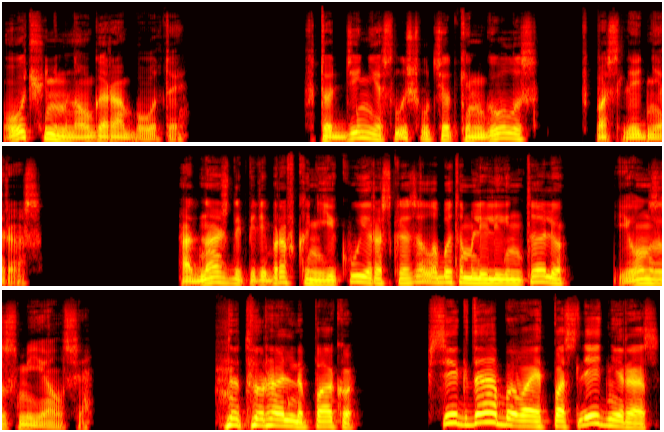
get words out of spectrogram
очень много работы. В тот день я слышал теткин голос в последний раз. Однажды, перебрав коньяку, я рассказал об этом Лилиенталю, и он засмеялся. «Натурально, Пако. Всегда бывает последний раз.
